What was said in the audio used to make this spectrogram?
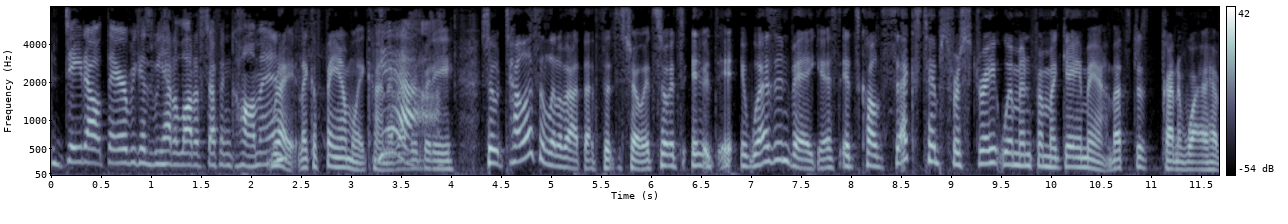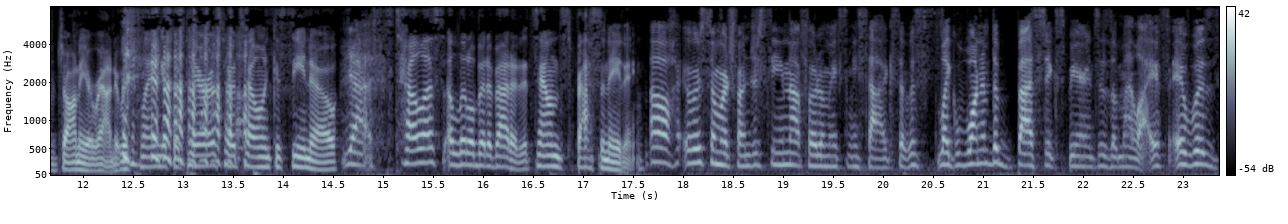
date out there because we had a lot of stuff in common. Right, like a family kind Yeah. of everybody. So tell us a little about that th- show. It's so it's it, it, it was in Vegas. It's called Sex Tips for Straight Women from a Gay Man. That's just kind of why I have Johnny around. It was playing at the Paris Hotel and Casino. Yes. Tell us a little bit about it. It sounds fascinating. Oh, it was so much fun. Just seeing that photo makes me sad because it was like one of the best experiences of my life. It was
